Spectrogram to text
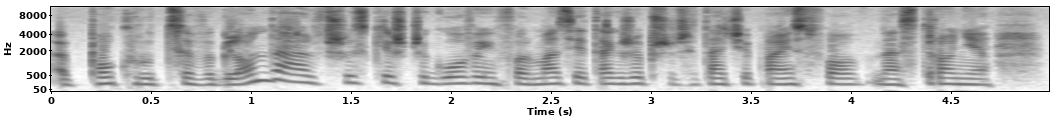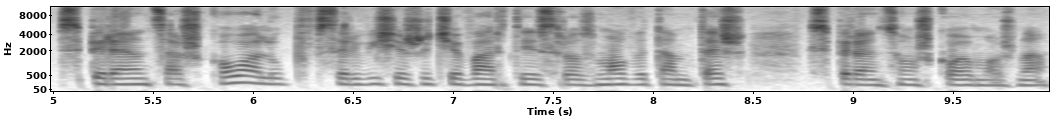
e, pokrótce wygląda, ale wszystkie szczegółowe informacje także przeczytacie Państwo na stronie Wspierająca Szkoła lub w serwisie Życie Warte jest rozmowy. Tam też wspierającą szkołę można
